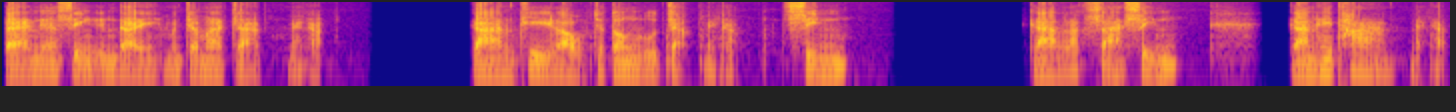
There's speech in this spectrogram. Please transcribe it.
แต่เนื้อสิ่งอื่นใดมันจะมาจากนะครับ การที่เราจะต้องรู้จักนะครับศีลการรักษาศีลการให้ทานนะครับ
